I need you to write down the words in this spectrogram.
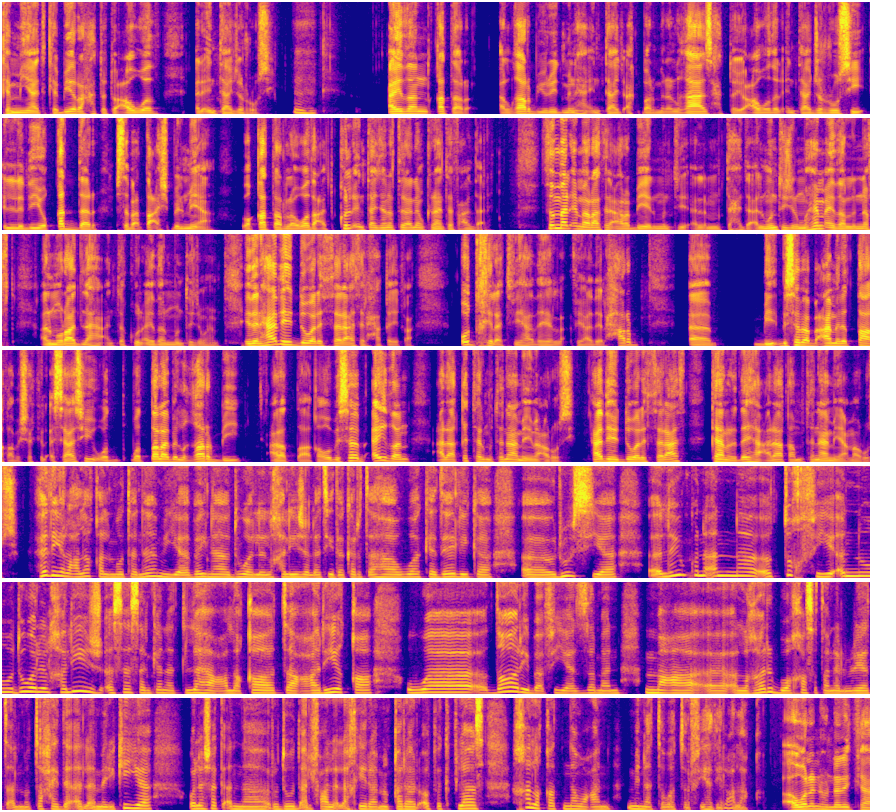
كميات كبيرة حتى تعوض الإنتاج الروسي. أيضا قطر الغرب يريد منها إنتاج أكبر من الغاز حتى يعوض الإنتاج الروسي الذي يقدر ب 17% وقطر لو وضعت كل إنتاج النفط العالمي ان تفعل ذلك. ثم الإمارات العربية المتحدة المنتج المهم أيضا للنفط المراد لها أن تكون أيضا منتج مهم. اذا هذه الدول الثلاث الحقيقة أدخلت في هذه في هذه الحرب آه، بسبب عامل الطاقة بشكل أساسي والطلب الغربي على الطاقة وبسبب أيضا علاقتها المتنامية مع روسيا. هذه الدول الثلاث كان لديها علاقة متنامية مع روسيا. هذه العلاقة المتنامية بين دول الخليج التي ذكرتها وكذلك آه، روسيا آه، لا يمكن أن تخفي أن دول الخليج أساسا كانت لها علاقات عريقة وضاربة في الزمن مع آه، الغرب وخاصة الولايات المتحدة الأمريكية. ولا شك أن ردود الفعل الأخيرة من قرار أوبك بلاس خلقت نوعا من التوتر في هذه العلاقة. أولا هنالك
